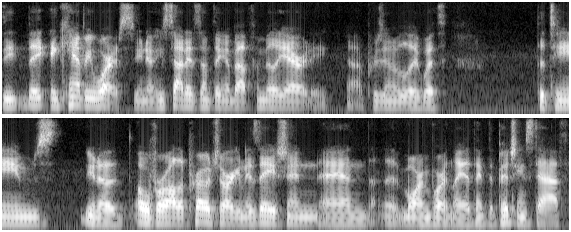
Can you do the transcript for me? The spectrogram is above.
The, they, it can't be worse. You know, he cited something about familiarity, uh, presumably with the team's you know overall approach, organization, and uh, more importantly, I think the pitching staff.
